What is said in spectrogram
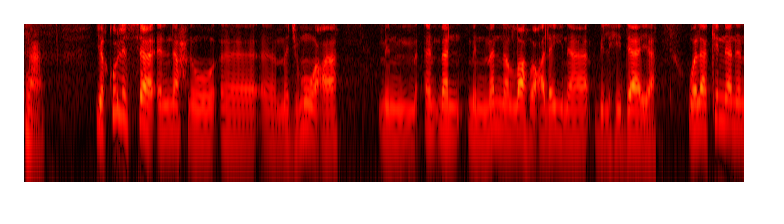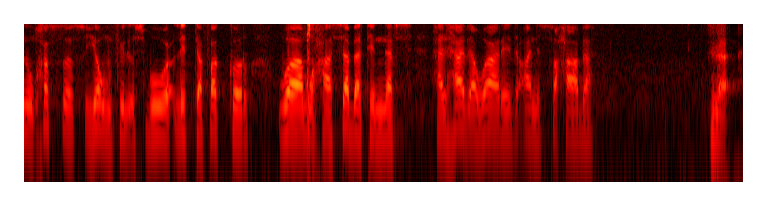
نعم. يقول السائل نحن آه، آه، مجموعة من من من من الله علينا بالهداية ولكننا نخصص يوم في الأسبوع للتفكر ومحاسبة النفس. هل هذا وارد عن الصحابة؟ لا.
